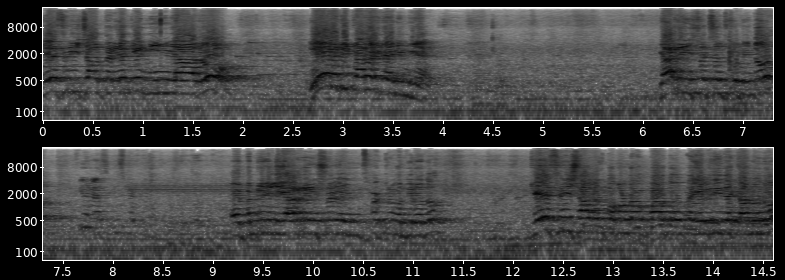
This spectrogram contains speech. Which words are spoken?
ಕೇಸರಿ ಶಾಲ್ ತೆರೆಯೋಕೆ ನೀವ್ಯಾರು? ಏನ್ ಅಧಿಕಾರ ಇದೆ ನಿಮ್ಗೆ? ಯಾರು ಇನ್ಸ್ಟ್ರಕ್ಷನ್ಸ್ ಕೊಟ್ಟಿದ್ದು? ಬನ್ನಿ ಇಲ್ಲಿ ಯಾರು ಇನ್ಸ್ಪೆಕ್ಟರ್ ಬಂದಿರೋದು? ಕೇಸರಿ ಶಾಲ್ ತಗೊಂಡು ಹೋಗ್ಬಾರ್ದು ಅಂತ ಹೇಳಿದೆ ಕಾನೂನು.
